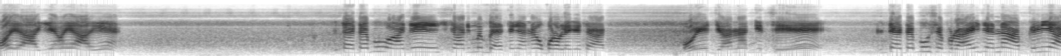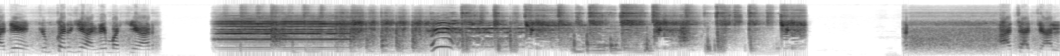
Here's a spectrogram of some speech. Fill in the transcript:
ओए आ गए ओए आ गए दादा बू आ जाए इस गाड़ी में बैठ के जाना ऊपर वाले के साथ ओए जाना किसे दादा बू सरप्राइज है ना आपके लिए आ जाए चुप करके आ जाए बस यार अच्छा चल।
